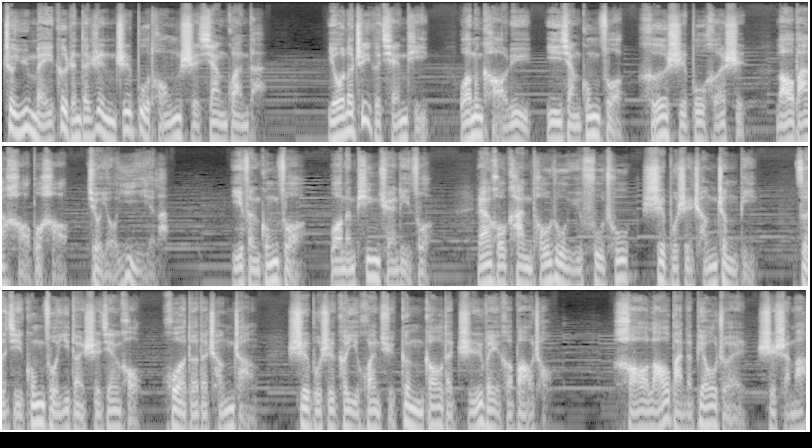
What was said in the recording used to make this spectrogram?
这与每个人的认知不同是相关的。有了这个前提，我们考虑一项工作合适不合适，老板好不好就有意义了。一份工作，我们拼全力做，然后看投入与付出是不是成正比，自己工作一段时间后获得的成长是不是可以换取更高的职位和报酬。好老板的标准是什么？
